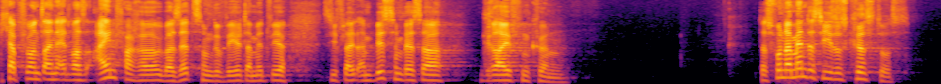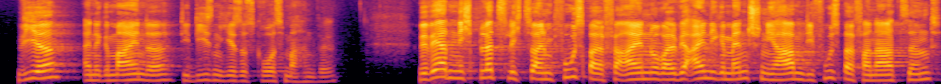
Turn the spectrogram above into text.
Ich habe für uns eine etwas einfache Übersetzung gewählt, damit wir sie vielleicht ein bisschen besser greifen können. Das Fundament ist Jesus Christus. Wir, eine Gemeinde, die diesen Jesus groß machen will. Wir werden nicht plötzlich zu einem Fußballverein, nur weil wir einige Menschen hier haben, die Fußballfanat sind,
